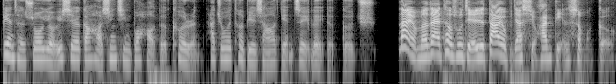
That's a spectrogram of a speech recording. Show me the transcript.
变成说有一些刚好心情不好的客人，他就会特别想要点这一类的歌曲。那有没有在特殊节日，大家有比较喜欢点什么歌？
